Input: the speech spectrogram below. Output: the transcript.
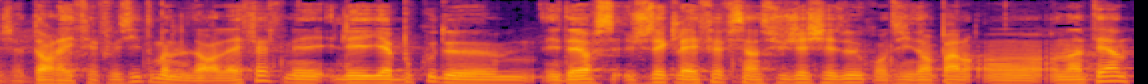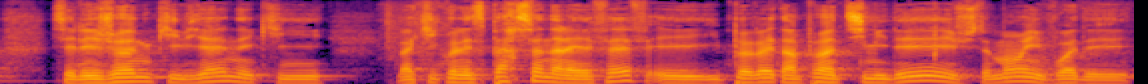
j'adore la FF aussi, tout le monde adore la FF, mais il y a beaucoup de, et d'ailleurs, je sais que la FF c'est un sujet chez eux quand ils en parlent en, en interne, c'est les jeunes qui viennent et qui, bah, qui connaissent personne à la FF et ils peuvent être un peu intimidés et justement ils voient des,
